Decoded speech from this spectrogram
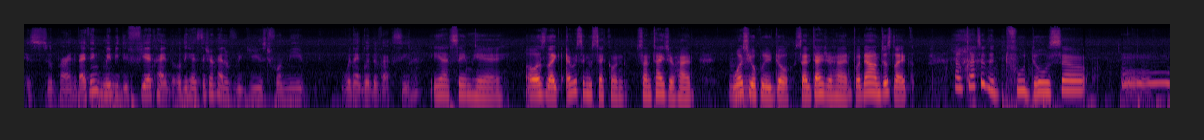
It's still paranoid. I think maybe the fear kind or the hesitation kind of reduced for me when I got the vaccine. Yeah, same here. I was like every single second, sanitize your hand. Once Mhm. you open the door, sanitize your hand. But now I'm just like, I've gotten the food dose, so mm,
